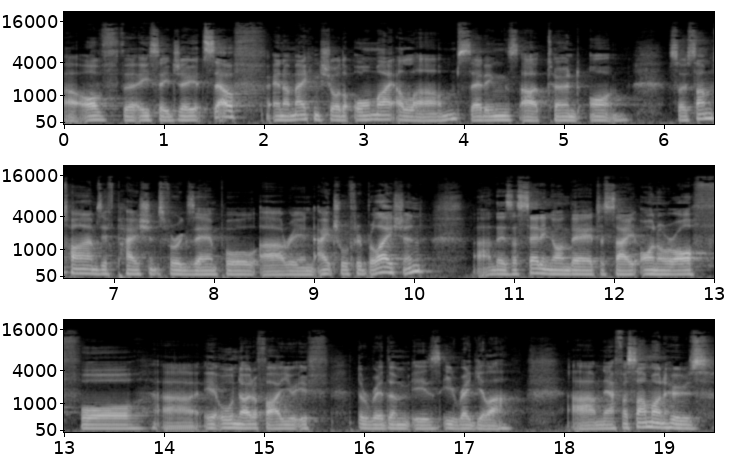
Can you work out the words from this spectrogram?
uh, of the ECG itself, and I'm making sure that all my alarm settings are turned on. So sometimes, if patients, for example, are in atrial fibrillation, uh, there's a setting on there to say on or off for uh, it will notify you if the rhythm is irregular. Um, now, for someone who's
